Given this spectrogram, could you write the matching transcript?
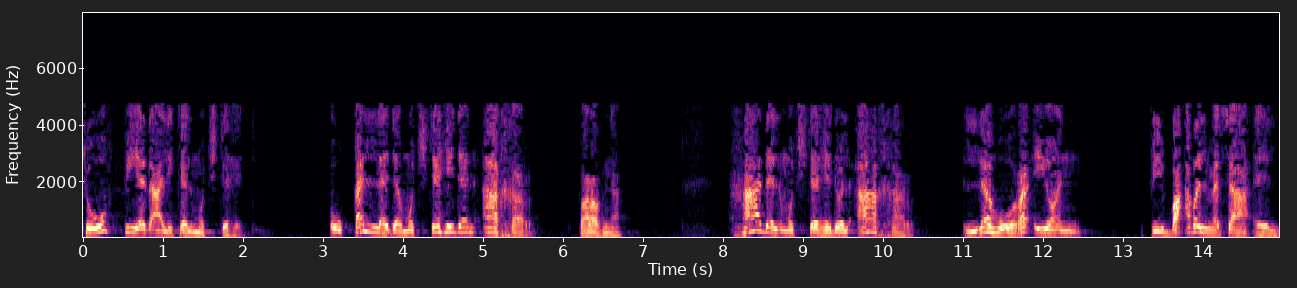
توفي ذلك المجتهد. وقلد مجتهدا آخر. فرضنا. هذا المجتهد الآخر له رأي في بعض المسائل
